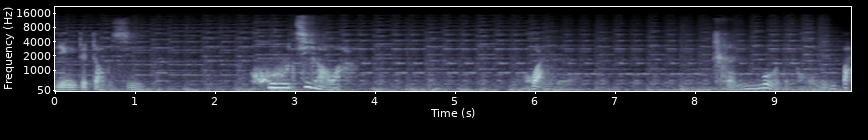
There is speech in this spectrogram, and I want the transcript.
迎着朝夕呼叫啊，唤得沉默的同伴。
